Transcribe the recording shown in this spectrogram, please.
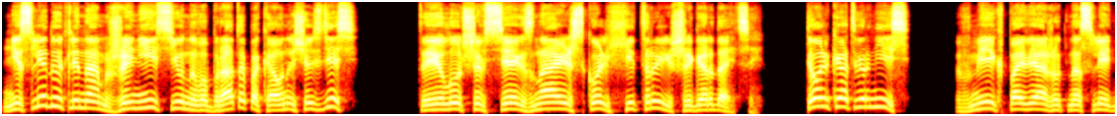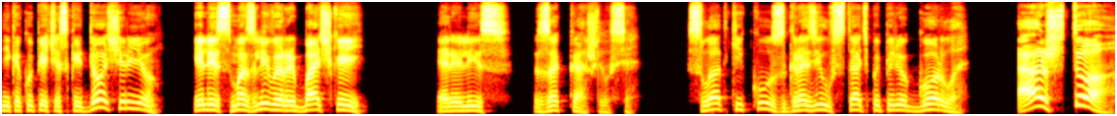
не следует ли нам женить юного брата, пока он еще здесь? Ты лучше всех знаешь, сколь хитры шигардайцы. Только отвернись, вмиг повяжут наследника купеческой дочерью или смазливой рыбачкой Эрелис закашлялся. Сладкий кус грозил встать поперек горла. «А что?»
